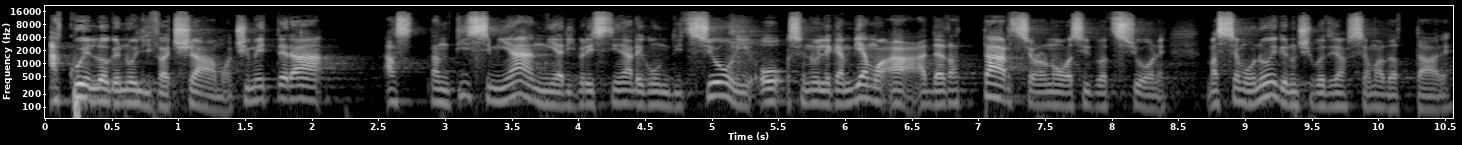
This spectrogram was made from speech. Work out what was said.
a quello che noi gli facciamo. Ci metterà tantissimi anni a ripristinare condizioni o se noi le cambiamo a, ad adattarsi a una nuova situazione, ma siamo noi che non ci possiamo adattare.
